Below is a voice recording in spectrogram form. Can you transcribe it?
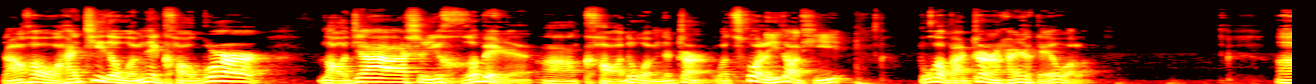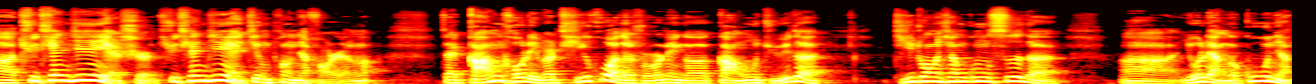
然后我还记得我们那考官儿。老家是一河北人啊，考的我们的证儿，我错了一道题，不过把证儿还是给我了。啊，去天津也是，去天津也竟碰见好人了，在港口里边提货的时候，那个港务局的集装箱公司的啊，有两个姑娘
